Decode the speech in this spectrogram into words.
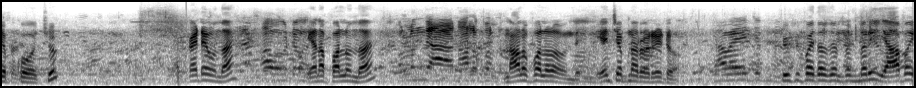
చెప్పుకోవచ్చు. ఒకటే ఉందా? ఏమైనా పళ్ళు ఉందా? నాలుగు పళ్ళలో ఉంది. ఏం చెప్తున్నారు rate? Fifty five thousand friends మరి యాభై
